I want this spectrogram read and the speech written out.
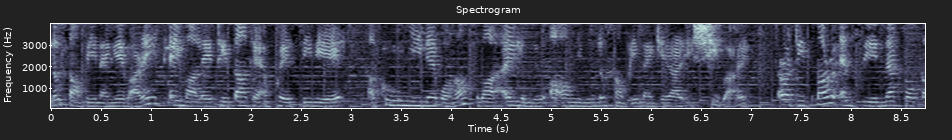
လှုပ်ဆောင်ပေးနိုင်ခဲ့ပါတယ်။အဲ့မှာလည်းဒေတာကန်အဖွဲ့အစည်းတွေရဲ့အကူအညီနဲ့ပေါ့နော်ကျမအဲ့လိုမျိုးအောင်အောင်မြင်မြင်လှုပ်ဆောင်ပေးနိုင်ခဲ့တာတွေရှိပါတယ်။အဲ့တော့ဒီကျမတို့ MCA network က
